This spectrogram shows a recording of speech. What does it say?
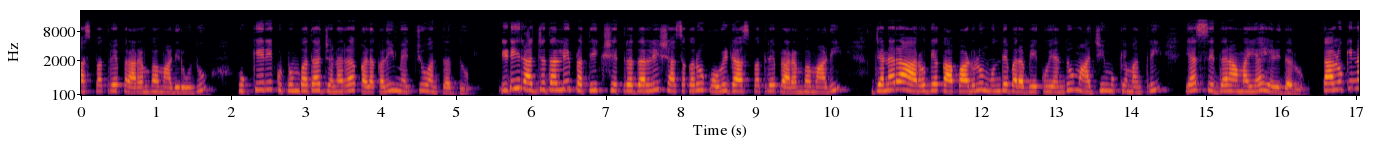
ಆಸ್ಪತ್ರೆ ಪ್ರಾರಂಭ ಮಾಡಿರುವುದು ಹುಕ್ಕೇರಿ ಕುಟುಂಬದ ಜನರ ಕಳಕಳಿ ಮೆಚ್ಚುವಂಥದ್ದು. ಇಡೀ ರಾಜ್ಯದಲ್ಲಿ ಪ್ರತಿ ಕ್ಷೇತ್ರದಲ್ಲಿ ಶಾಸಕರು ಕೋವಿಡ್ ಆಸ್ಪತ್ರೆ ಪ್ರಾರಂಭ ಮಾಡಿ ಜನರ ಆರೋಗ್ಯ ಕಾಪಾಡಲು ಮುಂದೆ ಬರಬೇಕು ಎಂದು ಮಾಜಿ ಮುಖ್ಯಮಂತ್ರಿ ಎಸ್ ಸಿದ್ದರಾಮಯ್ಯ ಹೇಳಿದರು. ತಾಲೂಕಿನ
